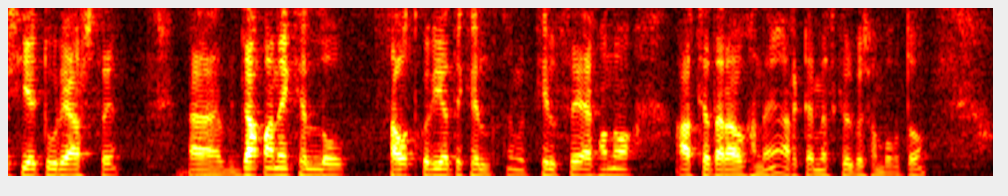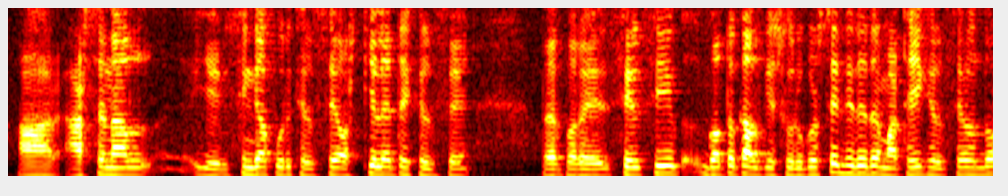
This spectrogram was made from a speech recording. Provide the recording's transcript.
এশিয়া ট্যুরে আসছে। জাপানে খেললো, সাউথ কোরিয়াতে খেল, খেলছে এখনও আছে তারা ওখানে, আরেকটা ম্যাচ খেলবে সম্ভবত। আর আর্সেনাল সিঙ্গাপুর খেলছে, অস্ট্রেলিয়াতে খেলছে। তারপরে সেলসি গতকালকে শুরু করছে। নিজেদের মাঠেই খেলছে হলো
